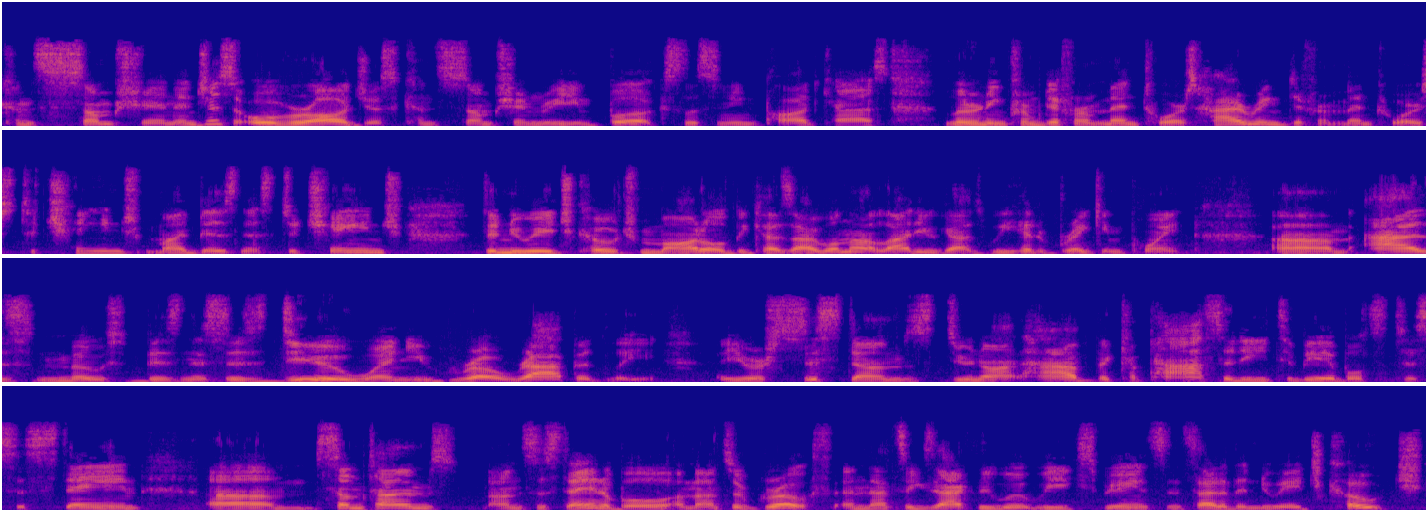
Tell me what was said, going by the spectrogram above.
consumption and just overall just consumption reading books listening podcasts learning from different mentors hiring different mentors to change my business to change the new age coach model because i will not lie to you guys we hit a breaking point um, as most businesses do when you grow rapidly your systems do not have the capacity to be able to sustain um, sometimes unsustainable amounts of growth. And that's exactly what we experienced inside of the New Age Coach.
